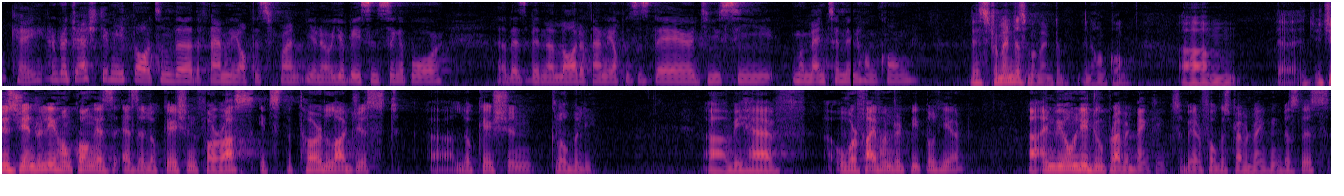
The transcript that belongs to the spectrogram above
Okay, and Rajesh, do you have any thoughts on the, the family office front? You know, you're based in Singapore. Uh, there's been a lot of family offices there. Do you see momentum in Hong Kong? There's tremendous momentum in Hong Kong. Um, uh, just generally, Hong Kong as, as a location for us, it's the third largest location globally. Uh, we have over 500 people here, uh, and we only do private banking. So we are a focused private banking business.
